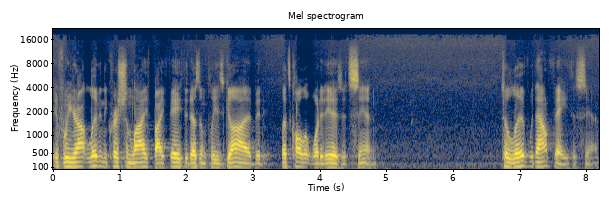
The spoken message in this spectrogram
if we're not living the Christian life by faith, it doesn't please God, but let's call it what it is it's sin. To live without faith is sin.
